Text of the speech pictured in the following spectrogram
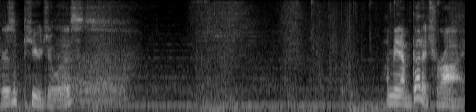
There's a Pugilist. I mean, I'm gonna try.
